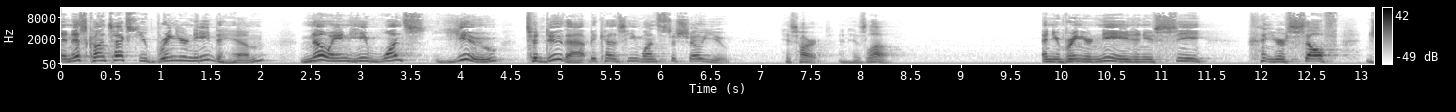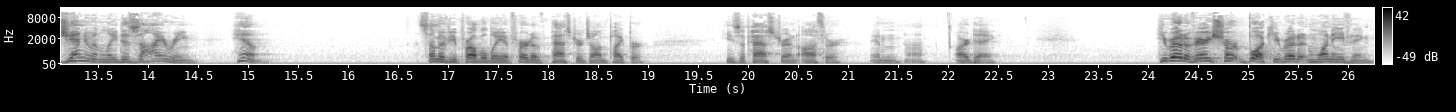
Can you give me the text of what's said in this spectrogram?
in this context, you bring your need to him, knowing he wants you to do that because he wants to show you his heart and his love. And you bring your need and you see yourself genuinely desiring him. Some of you probably have heard of Pastor John Piper. He's a pastor and author in uh, our day. He wrote a very short book. He wrote it in one evening,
